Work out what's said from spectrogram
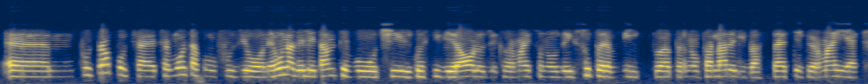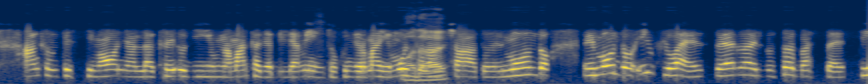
Eh, purtroppo c'è, c'è, molta confusione, una delle tante voci di questi virologi che ormai sono dei super VIP, per non parlare di Bassetti che ormai è anche un testimonial, credo, di una marca di abbigliamento, quindi ormai è molto lanciato nel mondo, nel mondo influencer, il dottor Bassetti,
